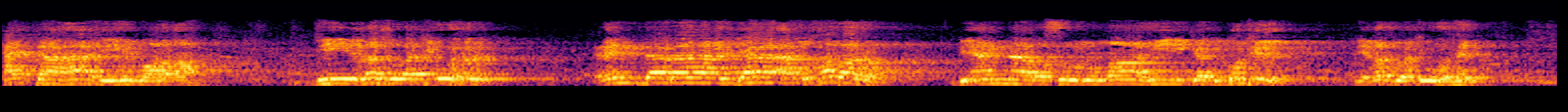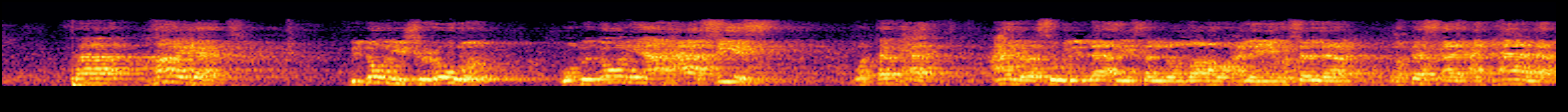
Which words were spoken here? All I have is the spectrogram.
حتى هذه المرأة في غزوة أحد عندما جاء الخبر بأن رسول الله قد قتل في غزوة أحد فخرجت بدون شعور وبدون أحاسيس وتبحث عن رسول الله صلى الله عليه وسلم وتسأل عن حاله.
